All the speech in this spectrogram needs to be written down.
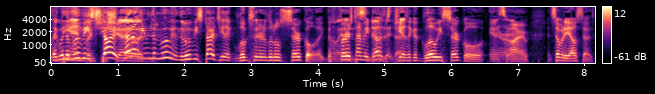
Like when the the, end movie when starts, no, no, even the movie. When the movie starts, he like looks at her little circle. Like the I first didn't time he does notice it, that. she has like a glowy circle in her arm, and somebody else does.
